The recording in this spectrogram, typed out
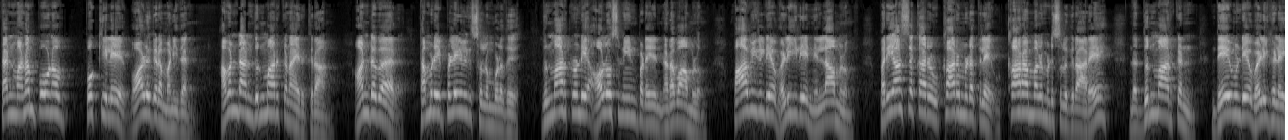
தன் மனம் போன போக்கிலே வாழுகிற மனிதன். அவன்தான் துன்மார்க்கனாயிருக்கிறான். ஆண்டவர் தம்முடைய பிள்ளைகளுக்கு சொல்லும் பொழுது துன்மார்க்கனுடைய ஆலோசனையின்படி நடவாமலும் பாவிகளுடைய வழியிலே நில்லாமலும் பரியாசக்காரர் உட்காரும் இடத்திலே உட்காராமலும் என்று சொல்கிறாரே இந்த துன்மார்க்கன் தேவனுடைய வழிகளை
